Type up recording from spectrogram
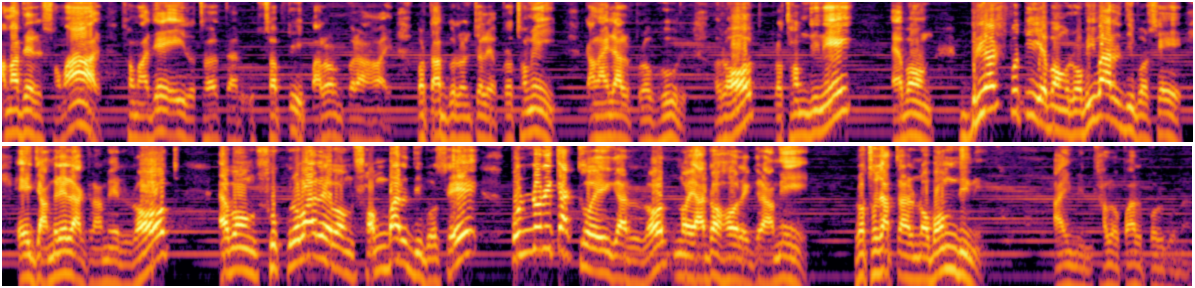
আমাদের সমাজ, সমাজে এই রথযাত্রার উৎসবটি পালন করা হয়। প্রতাপগড় অঞ্চলে প্রথমেই কানাইলাল প্রভুর রথ প্রথম দিনেই এবং বৃহস্পতি এবং রবিবার দিবসে এই জামরেলা গ্রামের রথ এবং শুক্রবার এবং সোমবার দিবসে পুণ্ডরিকাক্ষ এইগার রথ নয়াডহর গ্রামে রথযাত্রার নবম দিনে। আই মিন খালোপার পরগনা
